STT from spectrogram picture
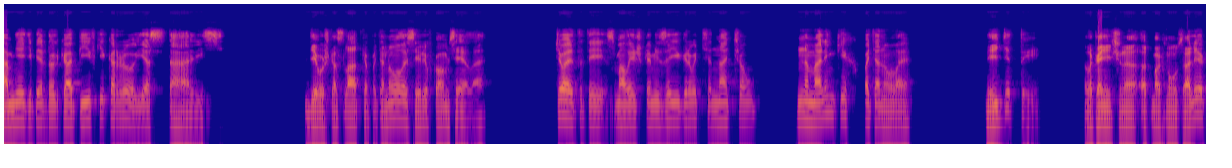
а мне теперь только опивки коровьи остались. Девушка сладко потянулась и рывком села. — Чего это ты с малышками заигрывать начал? На маленьких потянула. — Иди ты! — лаконично отмахнулся Олег,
